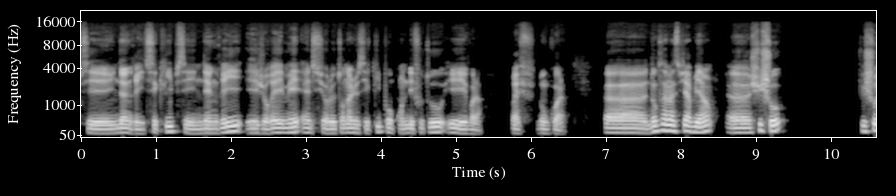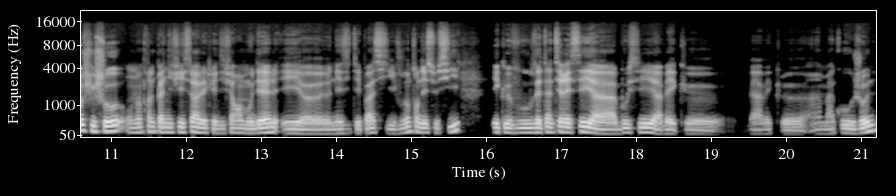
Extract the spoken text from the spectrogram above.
c'est une dinguerie. Ses clips, c'est une dinguerie et j'aurais aimé être sur le tournage de ses clips pour prendre des photos et voilà. Bref, donc voilà. Heu, donc ça m'inspire bien. Heu, je suis chaud. Je suis chaud, je suis chaud. On est en train de planifier ça avec les différents modèles et n'hésitez pas si vous entendez ceci et que vous êtes intéressé à bosser avec, bah, avec, un Mako jaune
